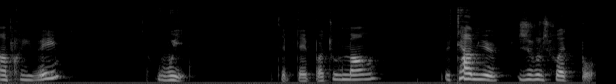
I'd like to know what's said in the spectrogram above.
en privé, oui. C'est peut-être pas tout le monde. Tant mieux, je vous le souhaite pas.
